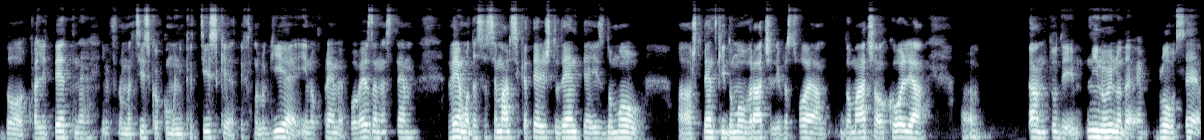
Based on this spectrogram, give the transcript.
do kvalitetne informacijsko-komunikacijske tehnologije in opreme, povezane s tem. Vemo, da so se marsikateri študentje iz domov, študentskih domov vračali v svoja domača okolja. tam tudi ni nujno, da je bilo vse,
